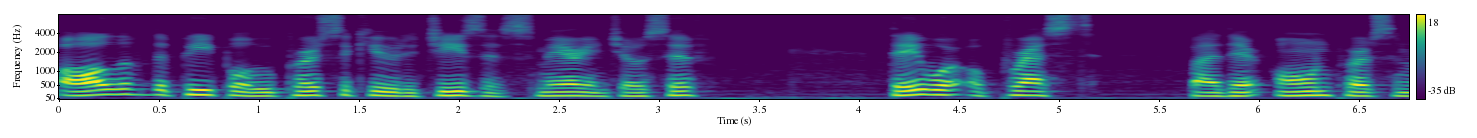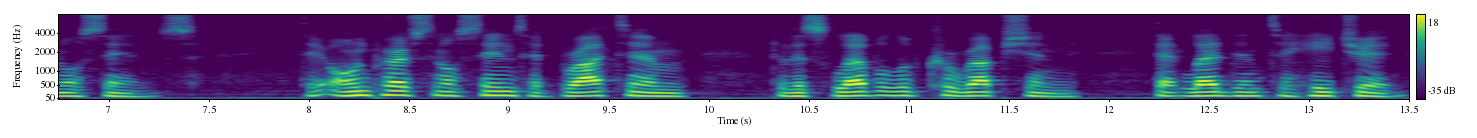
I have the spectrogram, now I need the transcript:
all of the people who persecuted Jesus, Mary, and Joseph, they were oppressed by their own personal sins. Their own personal sins had brought them to this level of corruption that led them to hatred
